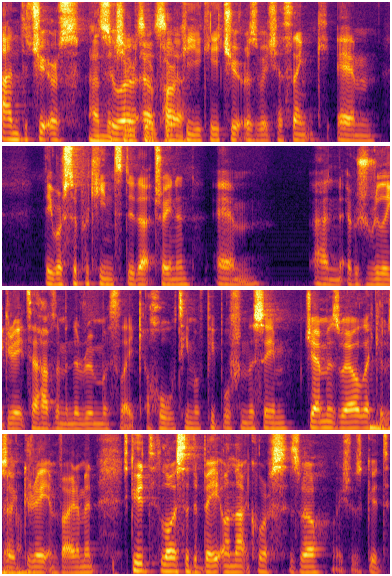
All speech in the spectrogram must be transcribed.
And the tutors. And so the tutors, our, our Parkour yeah. UK tutors, which I think um, they were super keen to do that training. Um, and it was really great to have them in the room with like a whole team of people from the same gym as well. Like it was yeah. a great environment. It's good. Lots of debate on that course as well, which was good.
